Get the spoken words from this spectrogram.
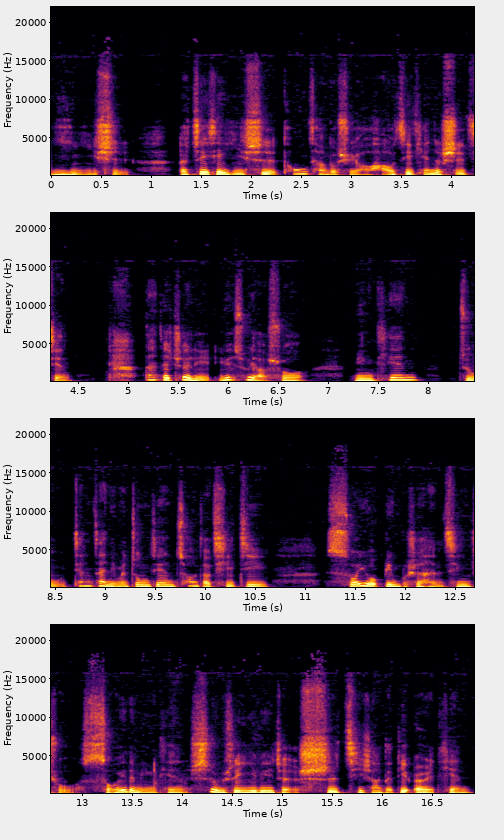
仪仪式。而这些仪式通常都需要好几天的时间，但在这里，约书亚说：“明天主将在你们中间创造奇迹。”所以我并不是很清楚，所谓的明天是不是意味着实际上的第二天？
